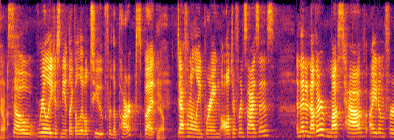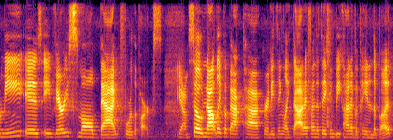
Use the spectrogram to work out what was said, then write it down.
Yeah. So really just need like a little tube for the parks, but Yeah. definitely bring all different sizes. And then another must-have item for me is a very small bag for the parks. Yeah. So not like a backpack or anything like that. I find that they can be kind of a pain in the butt.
